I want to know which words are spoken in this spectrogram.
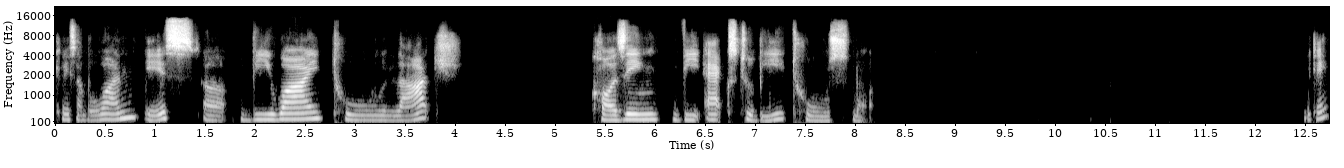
case number one is uh, Vy too large causing Vx to be too small. Okay.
